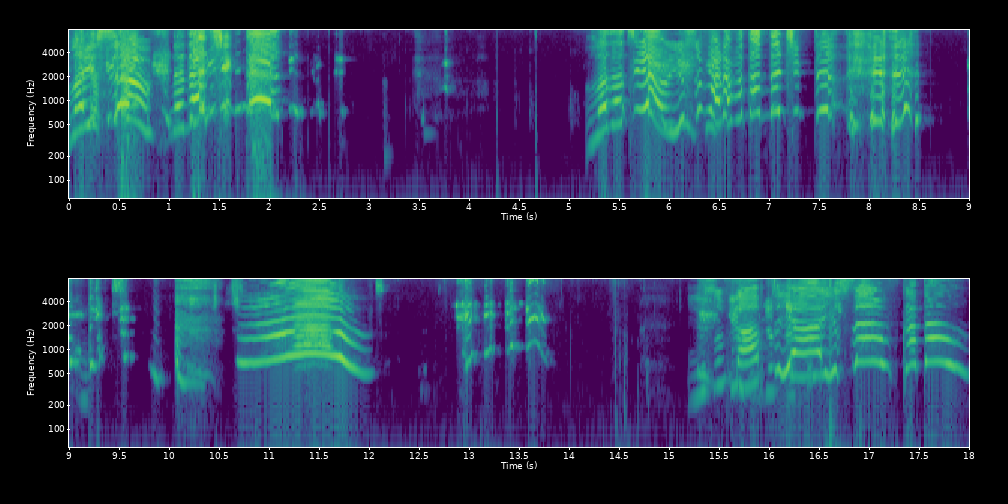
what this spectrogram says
La Yusuf neden çıktın? Lan atıyor Yusuf arabadan da çıktı. Yusuf ne yaptı ya Yusuf katal.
